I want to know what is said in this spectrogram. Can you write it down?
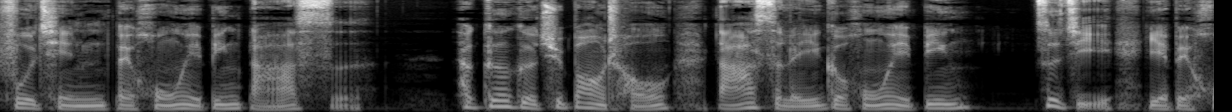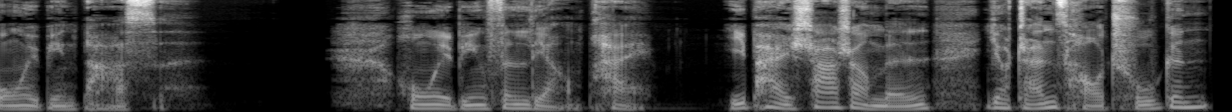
父亲被红卫兵打死，他哥哥去报仇，打死了一个红卫兵，自己也被红卫兵打死。红卫兵分两派，一派杀上门要斩草除根，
